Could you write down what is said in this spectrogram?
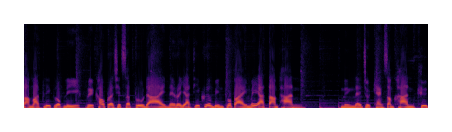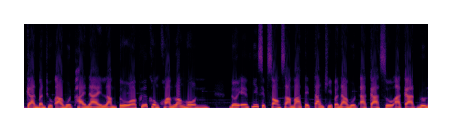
สามารถพลิกหลบหลีก หรือเข้าประชิดศัตรูได้ในระยะที่เครื่องบินทั่วไปไม่อาจตามทันหนึ่งในจุดแข็งสำคัญคือการบรรทุกอาวุธภายในลำตัวเพื่อคงความล่องหน โดย F22 สามารถติดตั้งขีปนาวุธอากาศสู่อากาศรุ่น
